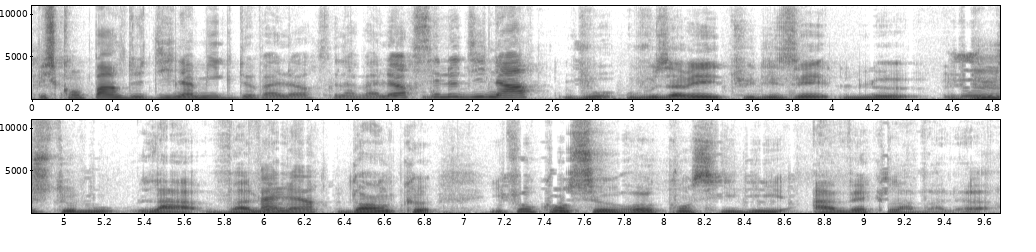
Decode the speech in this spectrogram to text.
Puisqu'on parle de dynamique de valeur, la valeur, c'est le dinar. Vous, vous avez utilisé le juste mot, la valeur. Valeur. Donc, euh, il faut qu'on se réconcilie avec la valeur.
